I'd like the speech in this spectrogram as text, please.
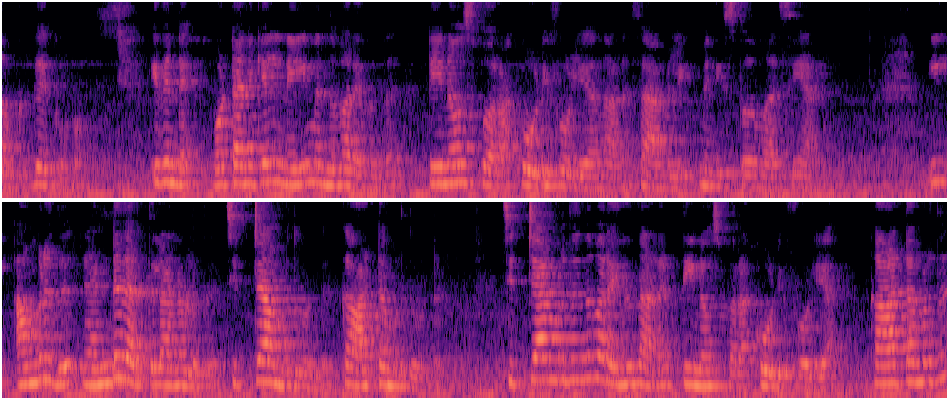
നമുക്ക് കേൾക്കുമ്പോൾ ഇതിന്റെ ബൊട്ടാനിക്കൽ നെയിം എന്ന് പറയുന്നത് ടീനോസ്പോറ കോഡിഫോളിയ എന്നാണ് ഫാമിലി മെനിസ്പെർമാസിയാണ് ഈ അമൃത് രണ്ട് തരത്തിലാണുള്ളത്. ചിറ്റാമൃതമുണ്ട് കാട്ടമൃതമുണ്ട് ചിറ്റാമൃത് എന്ന് പറയുന്നതാണ് ടീനോസ്പൊറ കോഡിഫോളിയ കാട്ടമൃത്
